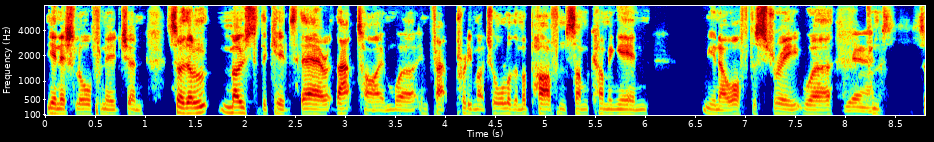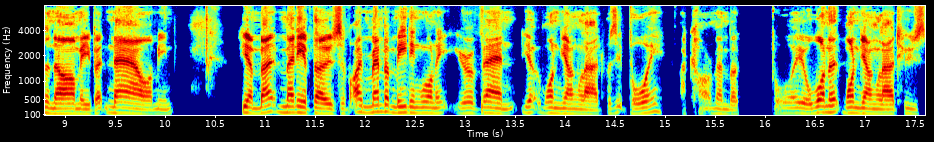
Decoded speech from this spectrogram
the initial orphanage, and so the most of the kids there at that time were, in fact, pretty much all of them, apart from some coming in, you know, off the street, were yeah. from tsunami. But now, I mean, yeah, many of those. Have, I remember meeting one at your event. One young lad, was it boy? I can't remember boy or one one young lad who's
